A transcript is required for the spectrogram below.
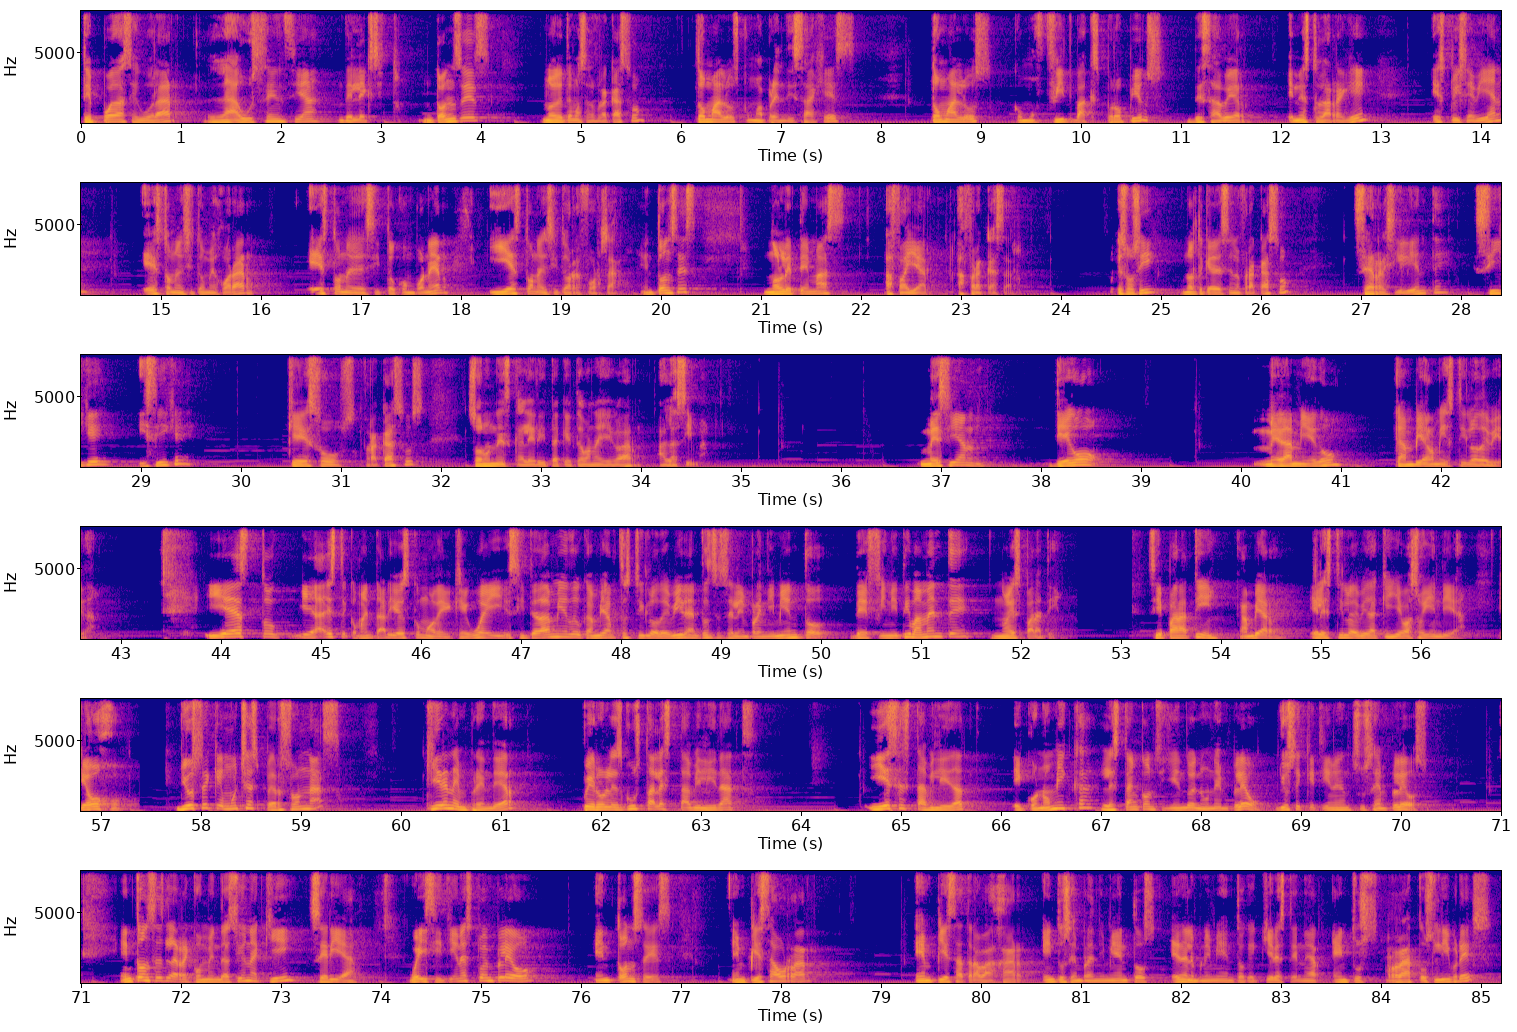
te puede asegurar la ausencia del éxito. Entonces, no le temas al fracaso, tómalos como aprendizajes, tómalos como feedbacks propios de saber, en esto la regué, esto hice bien, esto necesito mejorar, esto necesito componer y esto necesito reforzar. Entonces, no le temas a fallar, a fracasar. Eso sí, no te quedes en el fracaso, sé resiliente, sigue y sigue, que esos fracasos son una escalerita que te van a llevar a la cima. Me decían, Diego, me da miedo cambiar mi estilo de vida. Y esto, ya este comentario es como de que, güey, si te da miedo cambiar tu estilo de vida, entonces el emprendimiento definitivamente no es para ti. Si para ti cambiar el estilo de vida que llevas hoy en día, que ojo, yo sé que muchas personas quieren emprender, pero les gusta la estabilidad. Y esa estabilidad económica la están consiguiendo en un empleo. Yo sé que tienen sus empleos. Entonces la recomendación aquí sería, güey, si tienes tu empleo, entonces empieza a ahorrar, empieza a trabajar en tus emprendimientos, en el emprendimiento que quieres tener, en tus ratos libres,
